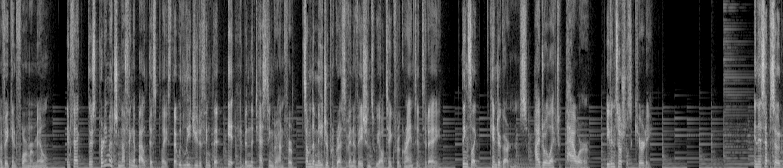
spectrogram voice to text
a vacant former mill. In fact, there's pretty much nothing about this place that would lead you to think that it had been the testing ground for some of the major progressive innovations we all take for granted today. Things like kindergartens, hydroelectric power, even Social Security. In this episode,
